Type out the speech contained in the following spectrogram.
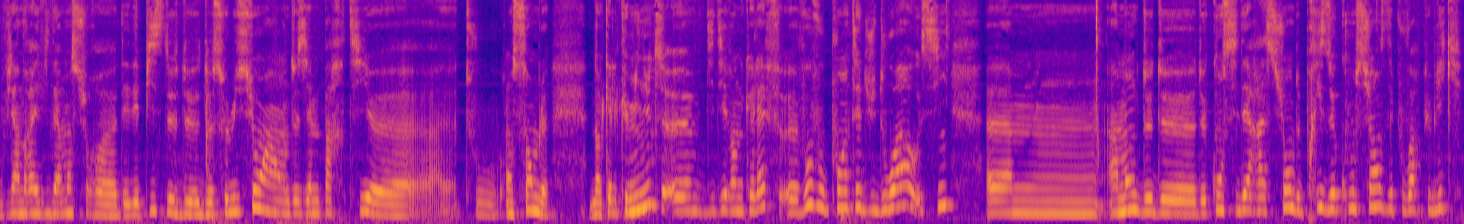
on viendra évidemment sur euh, des, pistes de, solutions hein, en deuxième partie, tout ensemble, dans quelques minutes. Didier Van Kelef, vous, vous pointez du doigt aussi un manque de, de, considération, de prise de conscience des pouvoirs publics?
